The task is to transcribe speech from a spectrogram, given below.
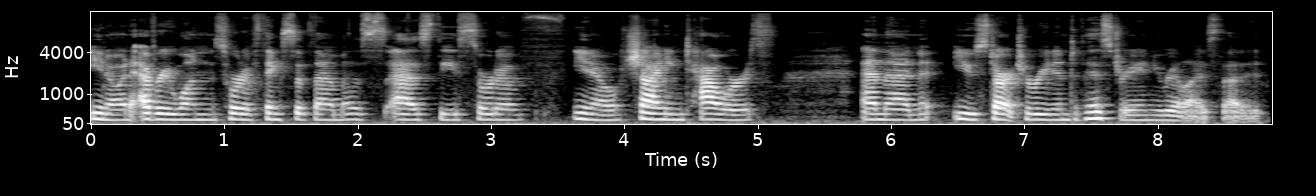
you know and everyone sort of thinks of them as as these sort of you know shining towers and then you start to read into the history and you realize that it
